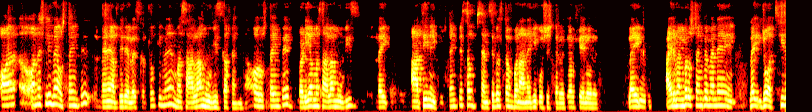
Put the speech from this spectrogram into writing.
ऑनेस्टली मैं उस टाइम पे मैंने अभी रियलाइज़ करता हूँ कि मैं मसाला मूवीज़ का फ़ैन था और उस टाइम पे बढ़िया मसाला मूवीज़ लाइक आती नहीं थी। उस टाइम पे सब सेंसिबल स्टफ़ बनाने की कोशिश कर रहे थे और फेल हो रहे थे। लाइक आई रिमेम्बर उस टाइम पे मैंने लाइक like, जो अच्छी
